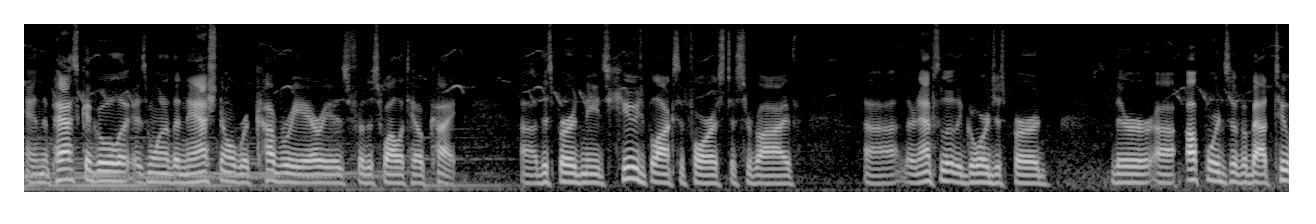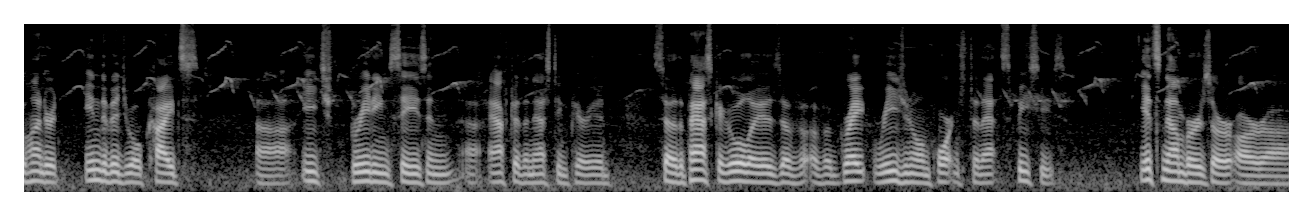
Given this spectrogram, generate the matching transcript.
and the Pascagoula is one of the national recovery areas for the swallow-tailed kite. Uh, this bird needs huge blocks of forest to survive. Uh, they're an absolutely gorgeous bird. There are uh, upwards of about 200 individual kites uh, each breeding season uh, after the nesting period. So the Pascagoula is of, of a great regional importance to that species. Its numbers are, are uh,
